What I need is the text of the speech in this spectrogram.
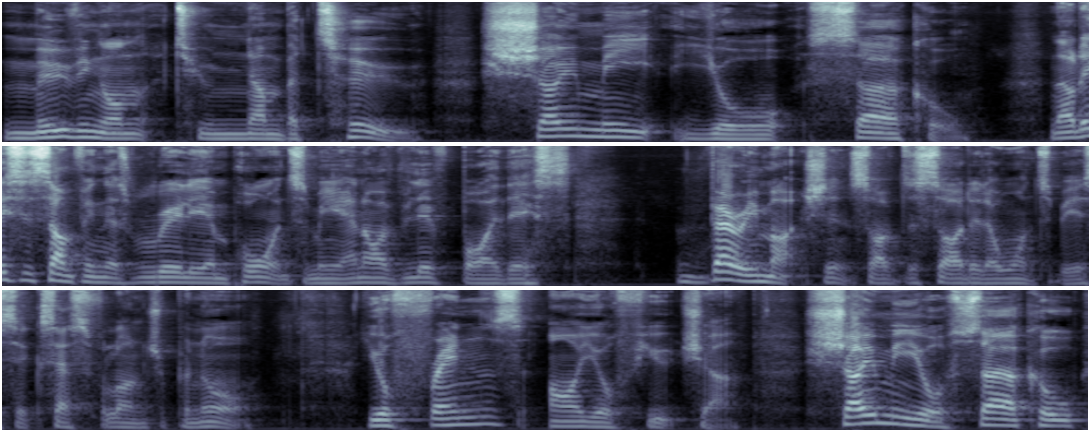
Moving on to number two, show me your circle. Now, this is something that's really important to me, and I've lived by this very much since I've decided I want to be a successful entrepreneur. Your friends are your future. Show me your circle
